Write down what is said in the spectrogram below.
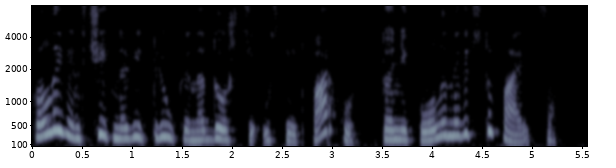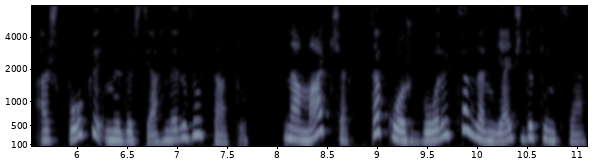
Коли він вчить нові трюки на дошці у скейт-парку, то ніколи не відступається, аж поки не досягне результату. На матчах також бореться за м'яч до кінця,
